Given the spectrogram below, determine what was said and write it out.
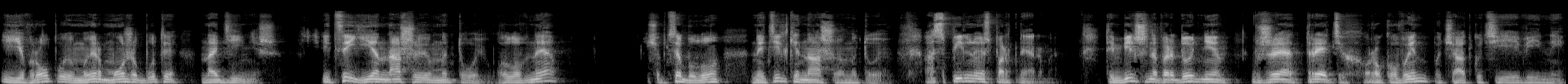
і Європою мир може бути надійніше. І це є нашою метою. Головне, щоб це було не тільки нашою метою, а спільною з партнерами. Тим більше напередодні вже третіх роковин початку цієї війни.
